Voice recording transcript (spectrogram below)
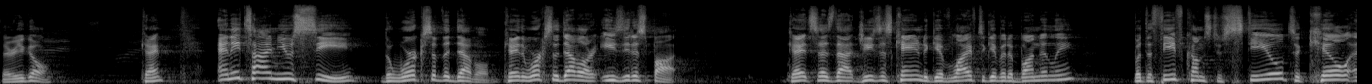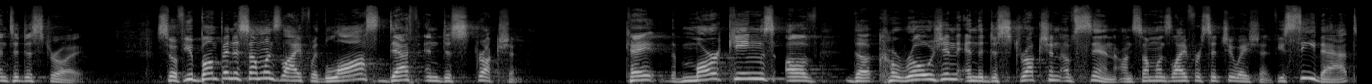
There you go. Okay? Anytime you see the works of the devil, okay, the works of the devil are easy to spot. Okay, it says that Jesus came to give life, to give it abundantly, but the thief comes to steal, to kill, and to destroy. So if you bump into someone's life with loss, death, and destruction, okay, the markings of the corrosion and the destruction of sin on someone's life or situation, if you see that,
